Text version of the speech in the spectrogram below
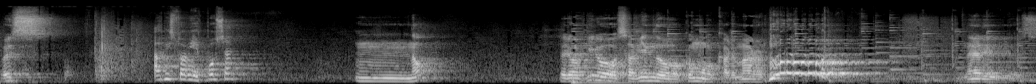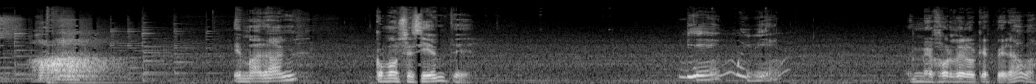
Pues. ¿has visto a mi esposa? mm, no. Pero quiero sabiendo cómo calmar. Nervios. ¿Y madame? ¿Cómo se siente? Bien, muy bien. Mejor de lo que esperaba.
